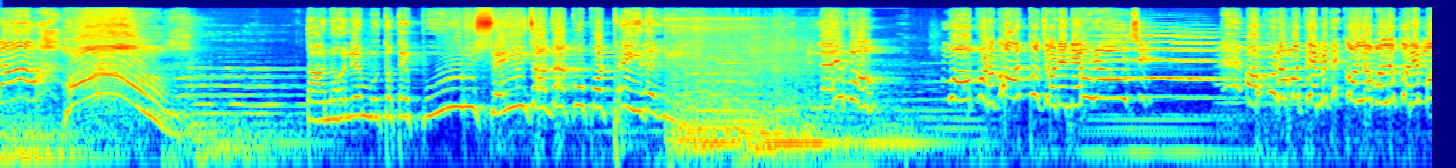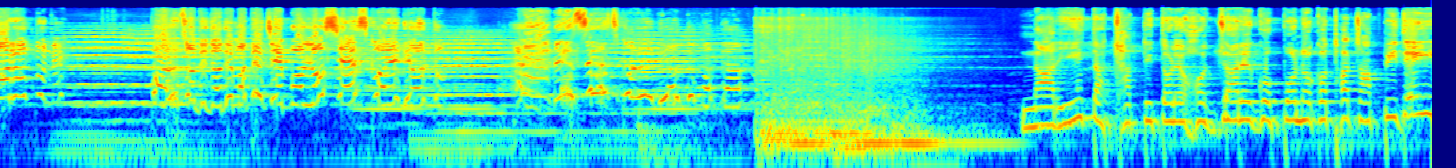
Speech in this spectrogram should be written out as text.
না তা নহলে মু তোতে পুড়ি সেই জায়গাকু পঠাই দেবি ନାଇଁ ବୋଉ ମୁଁ ଆପଣଙ୍କ ହାତ ଯୋଡ଼େ ନେହୁରା ହେଉଛି ଆପଣ ମୋତେ ଏମିତି କଲବଲ କରି ମାରନ୍ତୁନି ପାରୁଛନ୍ତି ଯଦି ମୋତେ ଯେ ବୋଲ ଶେଷ କରିଦିଅନ୍ତୁ ଶେଷ କରିଦିଅନ୍ତୁ ମୋତେ ଆପଣ ନାରୀ ତା ଛାତି ତଳେ ହଜାରେ ଗୋପନ କଥା ଚାପି ଦେଇ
